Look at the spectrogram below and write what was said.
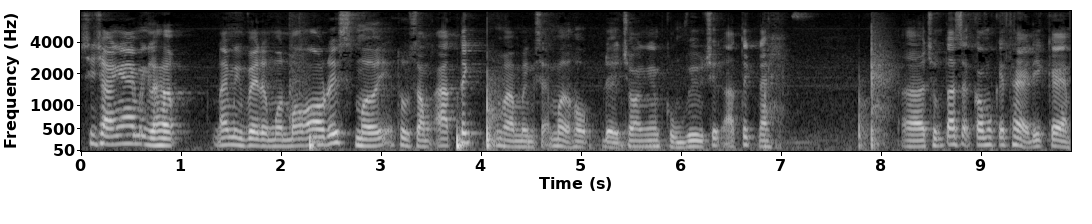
Xin chào anh em, mình là Hợp. Nay mình về được một mẫu Oris mới thuộc dòng Atic và mình sẽ mở hộp để cho anh em cùng view chiếc Atic này. À, chúng ta sẽ có một cái thẻ đi kèm.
